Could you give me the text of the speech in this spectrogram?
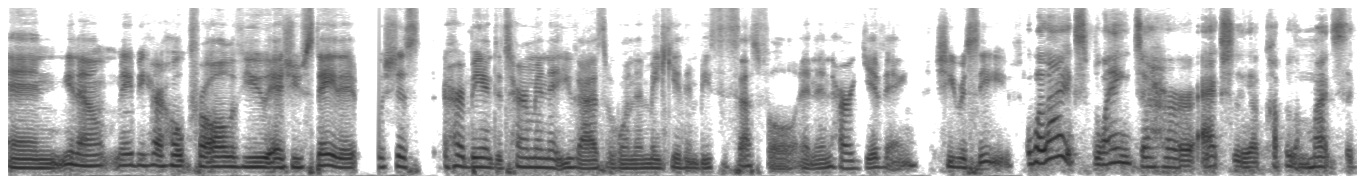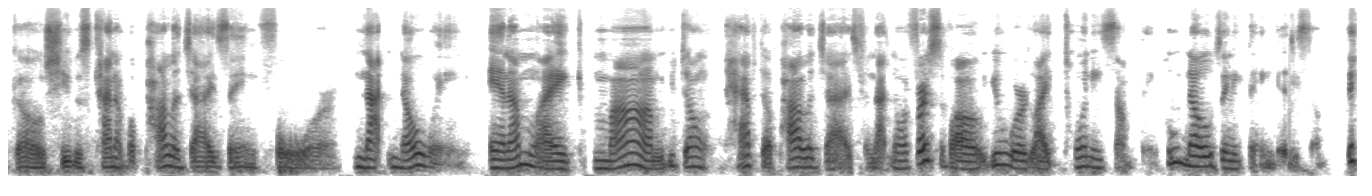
And, you know, maybe her hope for all of you, as you stated, was just her being determined that you guys were going to make it and be successful. And in her giving, she received. Well, I explained to her actually a couple of months ago, she was kind of apologizing for not knowing and I'm like, Mom, you don't have to apologize for not knowing. First of all, you were like 20 something. Who knows anything at something?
